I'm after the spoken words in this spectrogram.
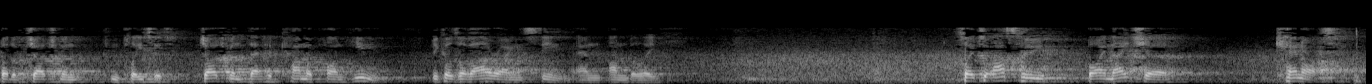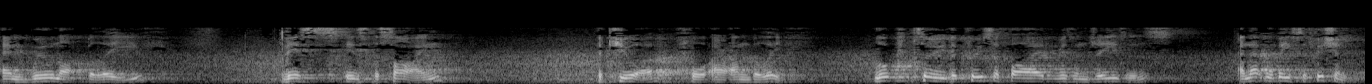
but of judgment completed. Judgment that had come upon him because of our own sin and unbelief. So to us who by nature cannot and will not believe, this is the sign, the cure for our unbelief. Look to the crucified, risen Jesus, and that will be sufficient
